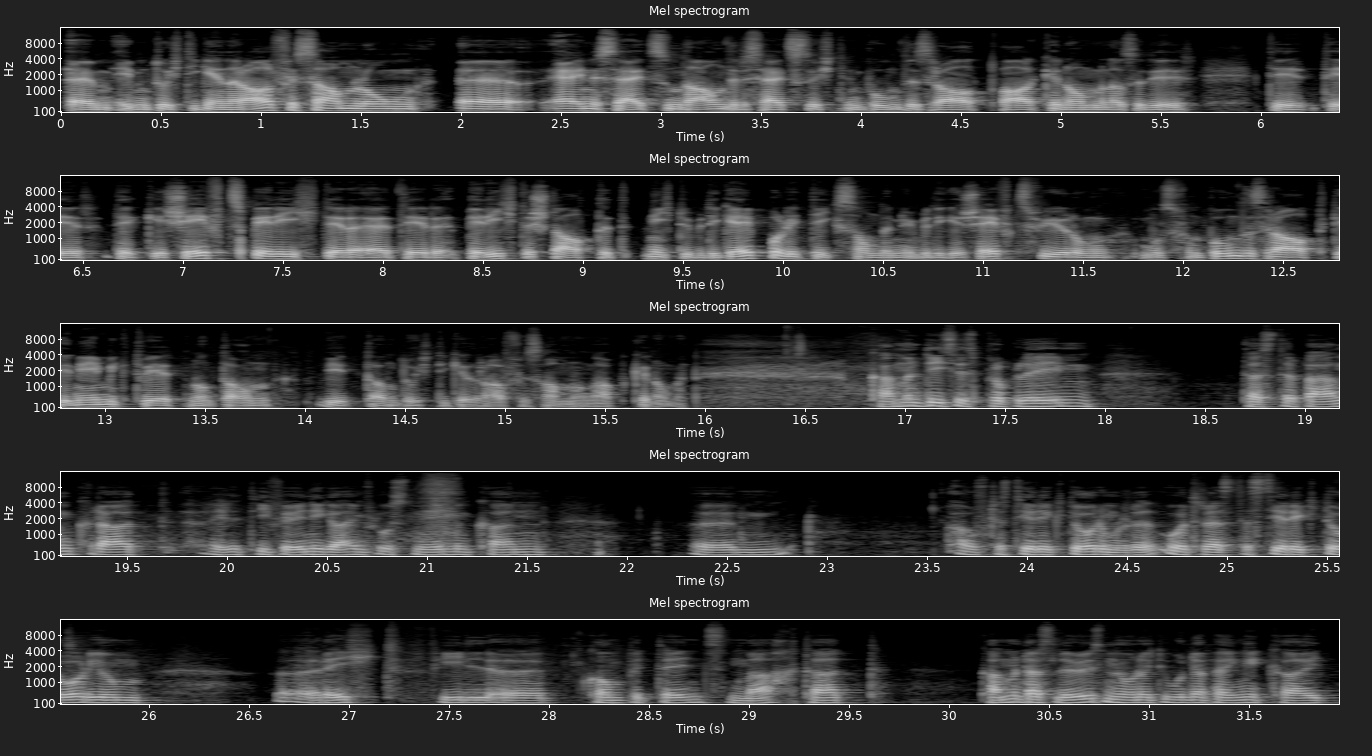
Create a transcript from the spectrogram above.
ähm, eben durch die Generalversammlung äh, einerseits und andererseits durch den Bundesrat wahrgenommen. Also der, der, der, der Geschäftsbericht, der, äh, der Bericht erstattet nicht über die Geldpolitik, sondern über die Geschäftsführung, muss vom Bundesrat genehmigt werden und dann wird dann durch die Generalversammlung abgenommen. Kann man dieses Problem, dass der Bankrat relativ wenig Einfluss nehmen kann ähm, auf das Direktorium oder, oder dass das Direktorium äh, recht viel äh, Kompetenzen, Macht hat, kann man das lösen, ohne die Unabhängigkeit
